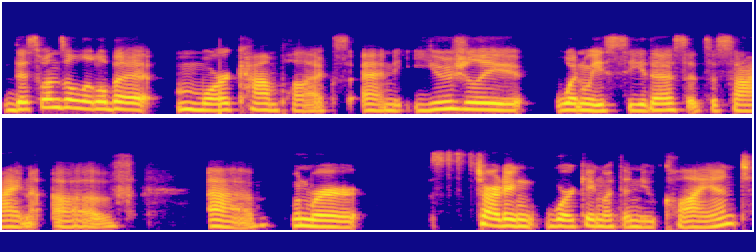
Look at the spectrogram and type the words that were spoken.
This one's a little bit more complex, and usually when we see this, it's a sign of uh, when we're starting working with a new client.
